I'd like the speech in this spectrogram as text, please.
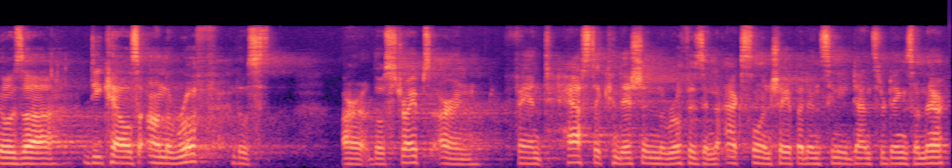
Those uh, decals on the roof, those, are, those stripes are in fantastic condition. The roof is in excellent shape. I didn't see any dents or dings in there.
